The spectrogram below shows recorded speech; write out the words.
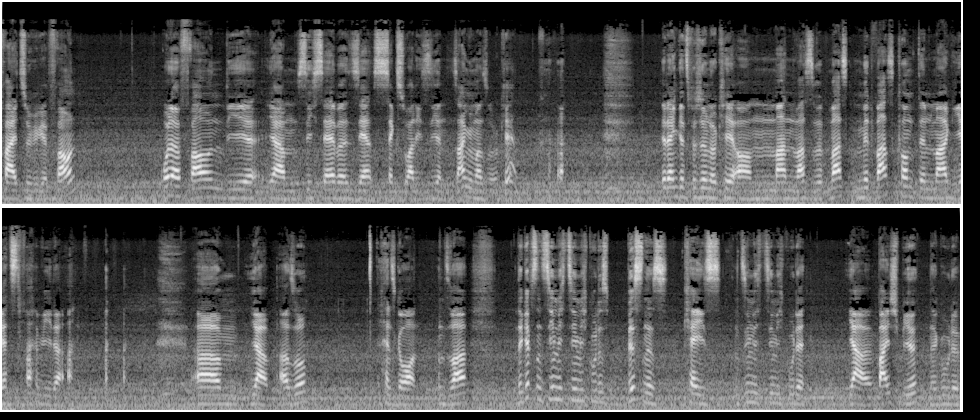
freizügige Frauen. Oder Frauen, die ja, sich selber sehr sexualisieren. Sagen wir mal so, okay? Ihr denkt jetzt bestimmt, okay, oh Mann, was, was, mit was kommt denn Marc jetzt mal wieder an? ähm, ja, also, let's go on. Und zwar, da gibt es ein ziemlich, ziemlich gutes Business Case, ein ziemlich, ziemlich gute, ja, Beispiel, eine gute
